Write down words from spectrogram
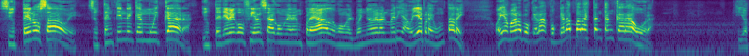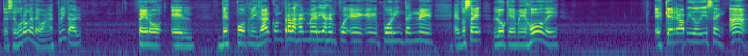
si usted no sabe, si usted entiende que es muy cara y usted tiene confianza con el empleado, con el dueño de la almería, oye, pregúntale. Oye, mano, ¿por qué, las balas están tan caras ahora? Y yo estoy seguro que te van a explicar. Pero el despotricar contra las almerías por internet, entonces lo que me jode es que rápido dicen, ah,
